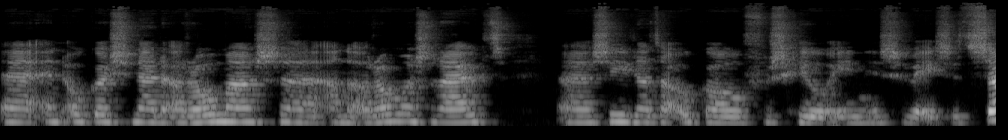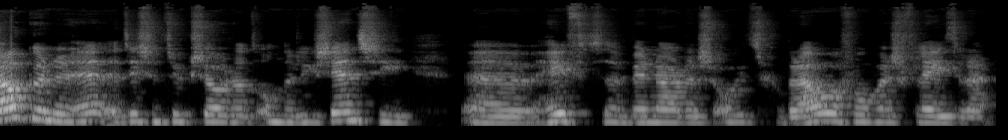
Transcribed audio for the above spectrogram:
Uh, en ook als je naar de aroma's, aan de aroma's ruikt, zie je dat er ook al verschil in is geweest. Het zou kunnen, hè, het is natuurlijk zo dat onder licentie heeft Bernardus ooit gebrouwen voor Westvleteren.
